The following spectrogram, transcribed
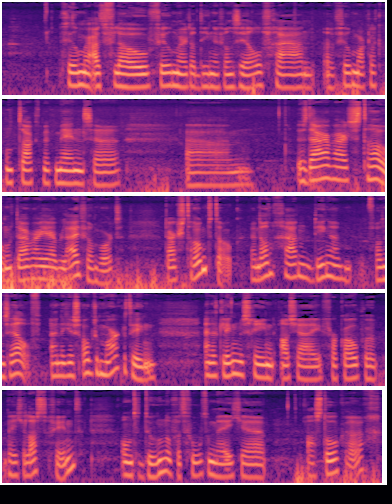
veel meer uit flow, veel meer dat dingen vanzelf gaan, uh, veel makkelijker contact met mensen. Um, dus daar waar het stroomt, daar waar er blij van wordt, daar stroomt het ook. En dan gaan dingen vanzelf. En dat is ook de marketing. En het klinkt misschien als jij verkopen een beetje lastig vindt om te doen, of het voelt een beetje als tolkerig.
